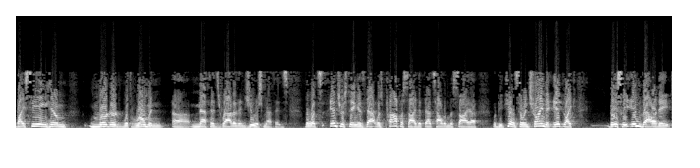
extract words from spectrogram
by seeing him murdered with Roman uh, methods rather than Jewish methods. But what's interesting is that was prophesied that that's how the Messiah would be killed. So in trying to it, like basically invalidate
